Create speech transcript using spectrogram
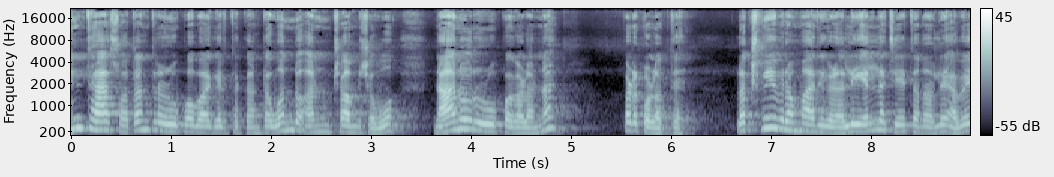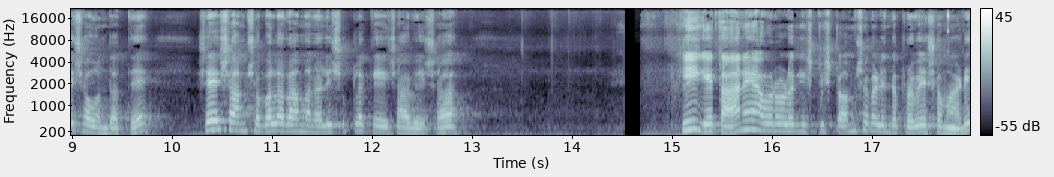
ಇಂಥ ಸ್ವತಂತ್ರ ರೂಪವಾಗಿರ್ತಕ್ಕಂಥ ಒಂದು ಅಂಶಾಂಶವು ನಾನೂರು ರೂಪಗಳನ್ನು ಪಡ್ಕೊಳ್ಳುತ್ತೆ. ಲಕ್ಷ್ಮೀ ಬ್ರಹ್ಮಾದಿಗಳಲ್ಲಿ ಎಲ್ಲ ಚೇತನರಲ್ಲಿ ಅವೇಶ ಹೊಂದತ್ತೆ. ಶೇಷಾಂಶ ಬಲರಾಮನಲ್ಲಿ ಶುಕ್ಲಕೇಶಾವೇಶ. ಹೀಗೆ ತಾನೇ ಅವರೊಳಗೆ ಇಷ್ಟಿಷ್ಟು ಅಂಶಗಳಿಂದ ಪ್ರವೇಶ ಮಾಡಿ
